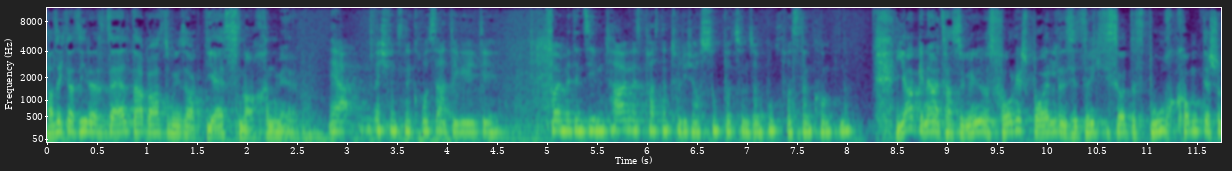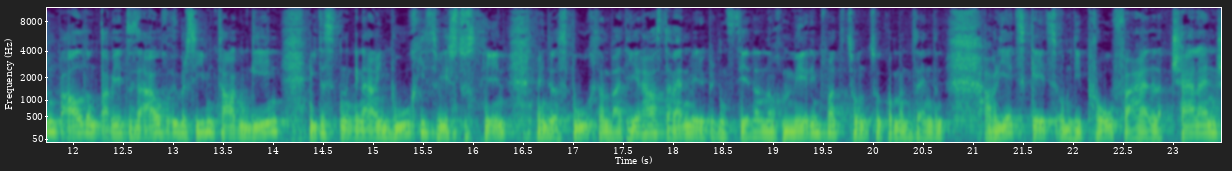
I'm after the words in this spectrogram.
Als ich das ihr erzählt habe, hast du mir gesagt, yes, machen wir. Ja, ich finde es eine großartige Idee. Vor allem mit den sieben Tagen, das passt natürlich auch super zu unserem Buch, was dann kommt, ne? Ja, genau, jetzt hast du etwas vorgespoilert. Das ist jetzt richtig so, das Buch kommt ja schon bald und da wird es auch über sieben Tagen gehen. Wie das dann genau im Buch ist, wirst du sehen, wenn du das Buch dann bei dir hast. Da werden wir übrigens dir dann noch mehr Informationen zukommen senden. Aber jetzt geht es um die Profiler Challenge.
